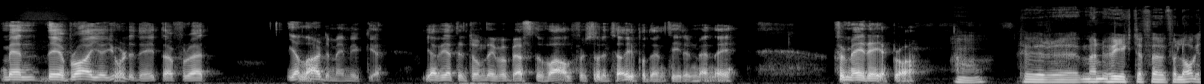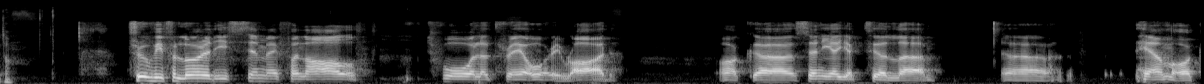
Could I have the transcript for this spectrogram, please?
men det är bra jag gjorde det därför att jag lärde mig mycket. Jag vet inte om det var bästa val för Södertälje på den tiden, men det, för mig det gick bra. Ja. Hur, men hur gick det för, för laget då? tror vi förlorade i semifinal två eller tre år i rad. Och uh, sen jag gick till uh, uh, hem och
